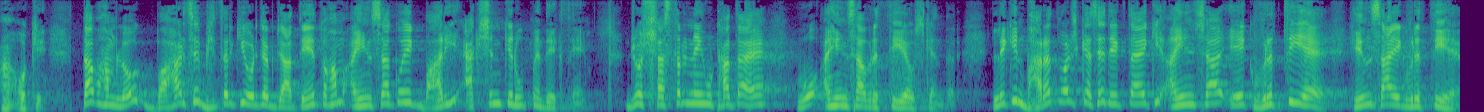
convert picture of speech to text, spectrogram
हाँ ओके तब हम लोग बाहर से भीतर की ओर जब जाते हैं तो हम अहिंसा को एक बाहरी एक्शन के रूप में देखते हैं। जो शस्त्र नहीं उठाता है, वो अहिंसा वृत्ति है उसके अंदर। लेकिन भारतवर्ष कैसे देखता है कि अहिंसा एक वृत्ति है, हिंसा एक वृत्ति है।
